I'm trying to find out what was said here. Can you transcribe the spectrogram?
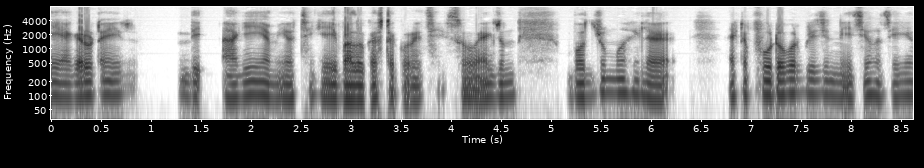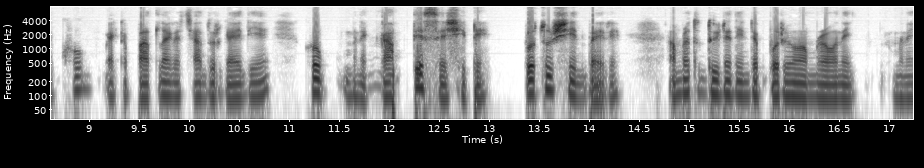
এই এগারোটার আগেই আমি হচ্ছে গিয়ে এই ভালো কাজটা করেছি। সো একজন ভদ্র মহিলা একটা ফুট ওভার ব্রিজের নিচে হচ্ছে গিয়ে খুব একটা পাতলা একটা চাদর গায়ে দিয়ে খুব মানে কাঁপতেছে শীতে, প্রচুর শীত বাইরে। আমরা তো দুইটা তিনটা পরেও আমরা অনেক মানে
